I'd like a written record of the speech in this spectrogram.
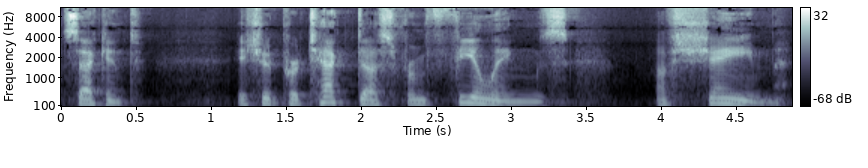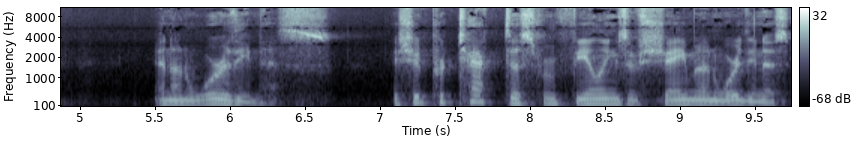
Second, it should protect us from feelings of shame and unworthiness. It should protect us from feelings of shame and unworthiness.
